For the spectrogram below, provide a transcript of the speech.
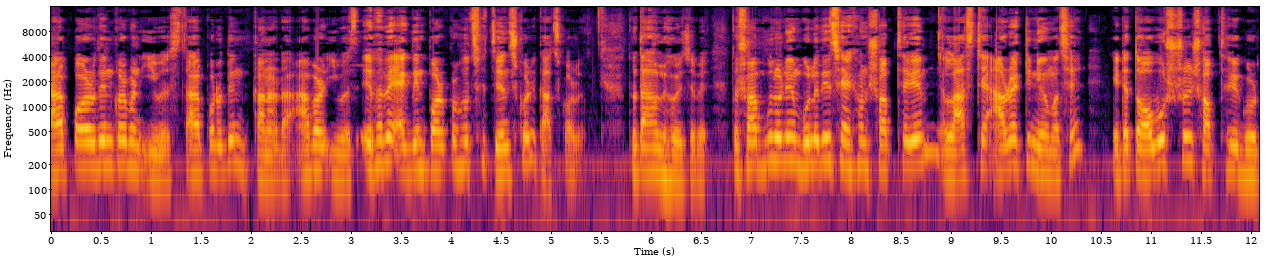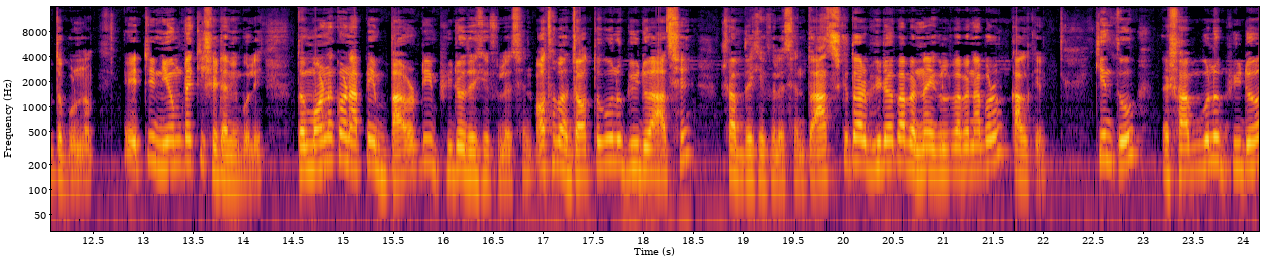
তারপরের দিন করবেন ইউএস, তারপরের দিন কানাডা, আবার ইউএস। এভাবে একদিন পর পর হচ্ছে চেঞ্জ করে কাজ করবে। তো তাহলে হয়ে যাবে। তো সবগুলো নিয়ম বলে দিয়েছে এখন সব থেকে লাস্টে আরও একটি নিয়ম আছে। এটা তো অবশ্যই সব থেকে গুরুত্বপূর্ণ। এটি নিয়মটা কি সেটা আমি বলি। তো মনে করুন আপনি বারোটি ভিডিও দেখে ফেলেছেন, অথবা যতগুলো ভিডিও আছে সব দেখে ফেলেছেন। তো আজকে তো আর ভিডিও পাবেন না, এগুলো পাবেন আবারও কালকে। কিন্তু সবগুলো ভিডিও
